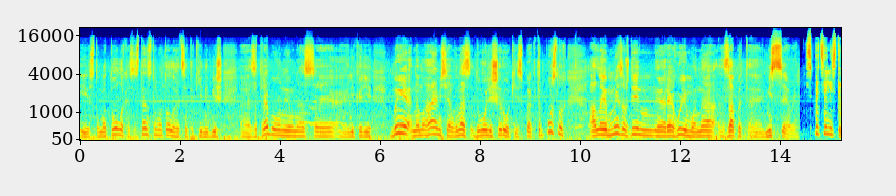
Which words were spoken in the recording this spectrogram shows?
і стоматолог, асистент стоматолога. Це такі найбільш затребувані у нас лікарі. Ми намагаємося, у нас доволі широкий спектр послуг, але ми завжди реагуємо на запит місцевий. Спеціалісти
